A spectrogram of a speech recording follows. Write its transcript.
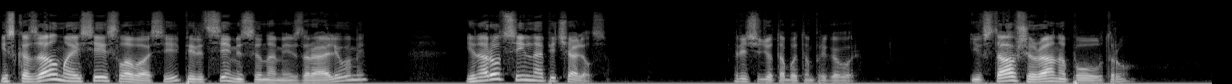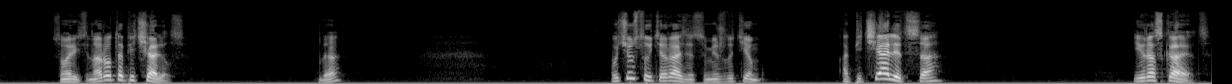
«И сказал Моисей слова сии перед всеми сынами Израилевыми, и народ сильно опечалился». Речь идет об этом приговоре. «И вставший рано поутру, смотрите, народ опечалился, да? Вы чувствуете разницу между тем, опечалиться и раскаяться?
